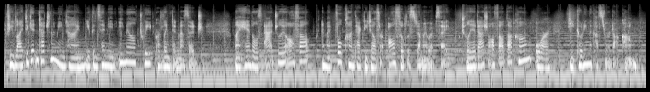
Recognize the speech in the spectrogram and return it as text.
If you'd like to get in touch in the meantime, you can send me an email, tweet, or LinkedIn message. My handle is at Julia Ahlfeldt, and my full contact details are also listed on my website, julia-ahlfeldt.com or decodingthecustomer.com.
